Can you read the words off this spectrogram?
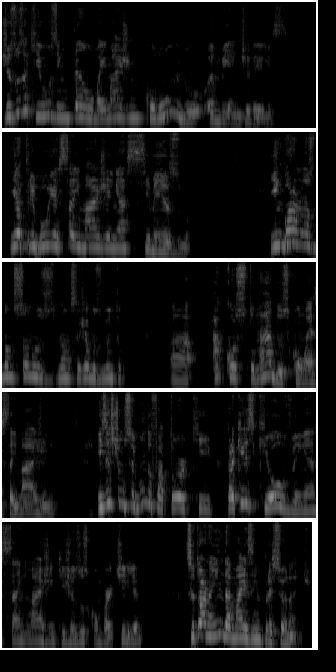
Jesus aqui usa então uma imagem comum do ambiente deles e atribui essa imagem a si mesmo. E embora nós não somos, não sejamos muito uh, acostumados com essa imagem, existe um segundo fator que, para aqueles que ouvem essa imagem que Jesus compartilha, se torna ainda mais impressionante.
